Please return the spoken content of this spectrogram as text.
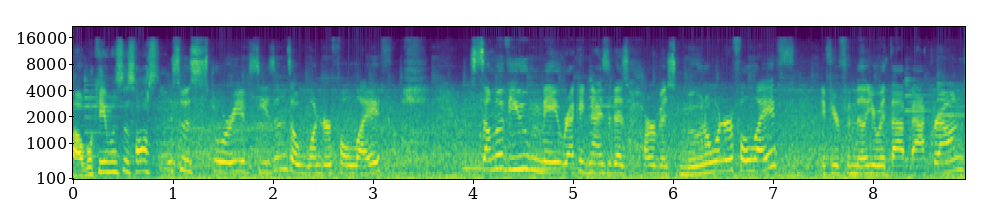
Uh, what game was this, Austin? This was Story of Seasons, A Wonderful Life. Some of you may recognize it as Harvest Moon, A Wonderful Life. If you're familiar with that background,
